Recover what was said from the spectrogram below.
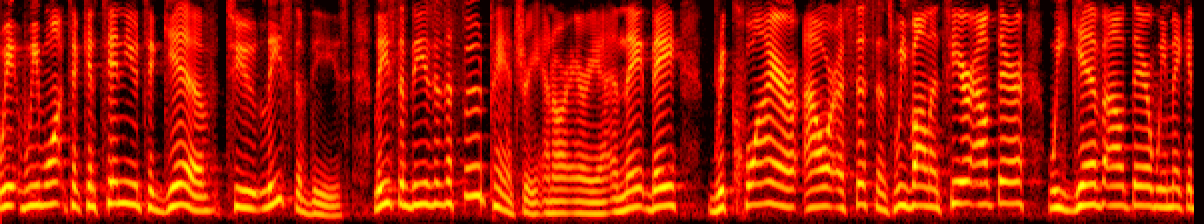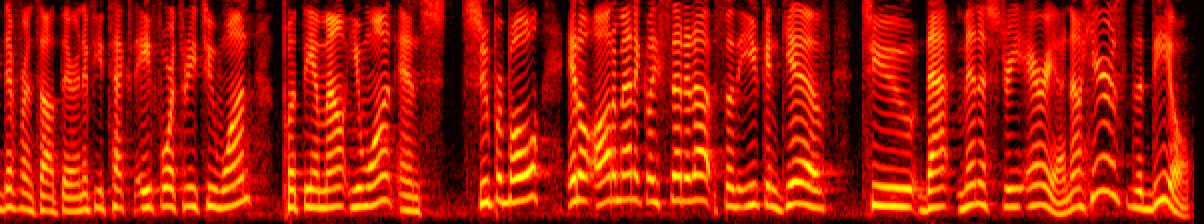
we, we want to continue to give to least of these. Least of these is a food pantry in our area, and they They, require our assistance. We volunteer out there, we give out there, we make a difference out there. And if you text 84321, put the amount you want, and Super Bowl, it'll automatically set it up so that you can give to that ministry area. Now, here's the deal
